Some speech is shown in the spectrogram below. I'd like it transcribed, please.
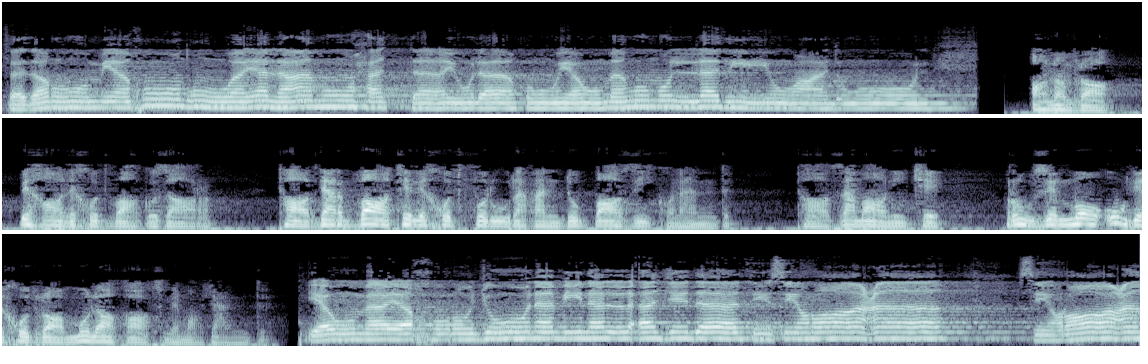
فذرهم يخوضوا ويلعموا حتى يلاقوا يومهم الذي يوعدون. آنان را به حال خود واگذار تا در باطل خود فرو روند و بازی کنند تا زمانی که روز موعود خود را ملاقات نمایند. یوم یخرجون من الاجداث سراعا سراعا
